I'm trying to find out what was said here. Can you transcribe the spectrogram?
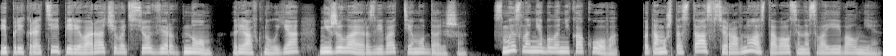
и прекрати переворачивать все вверх дном», — рявкнул я, не желая развивать тему дальше. Смысла не было никакого, потому что Стас все равно оставался на своей волне.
